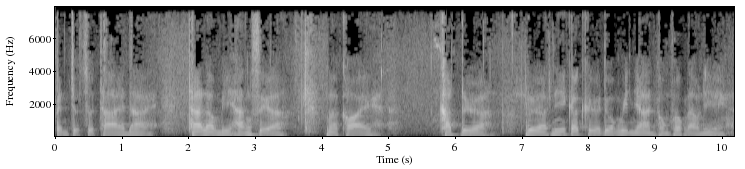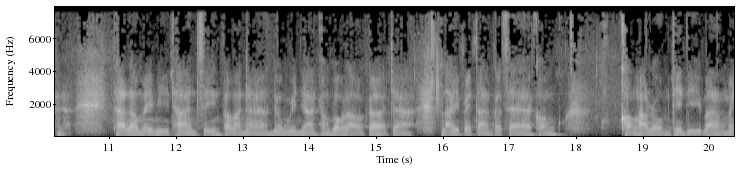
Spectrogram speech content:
เป็นจุดสุดท้ายได้ ถ้าเรามีหางเสือมาคอยคัดเรือ เรือนี้ก็คือดวงวิญญาณของพวกเรานี่เอง ถ้าเราไม่มีทานศีลภาวนาดวงวิญญาณของพวกเราก็จะไหลไปตามกระแสของของอารมณ์ที่ดีบ้างไม่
